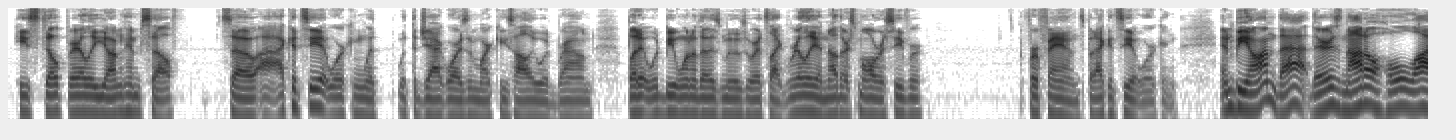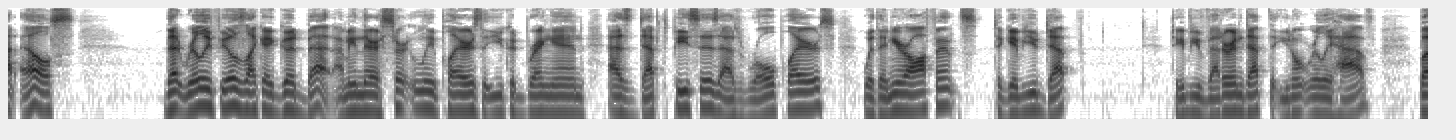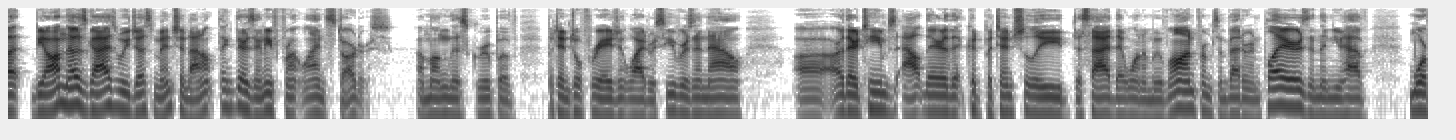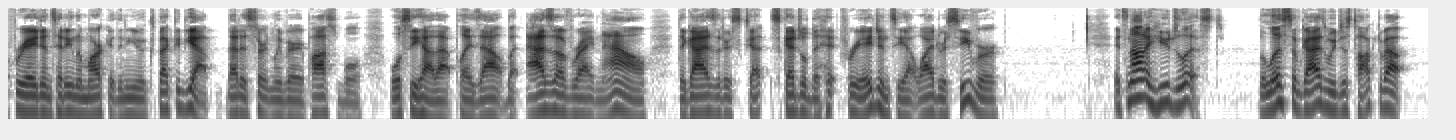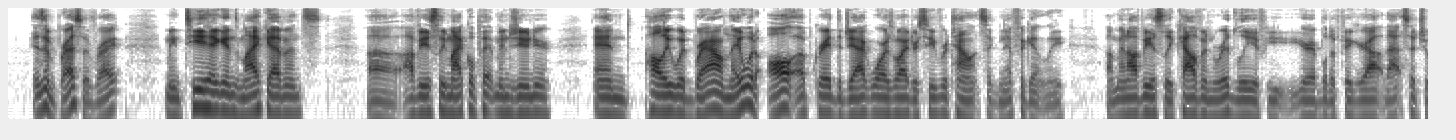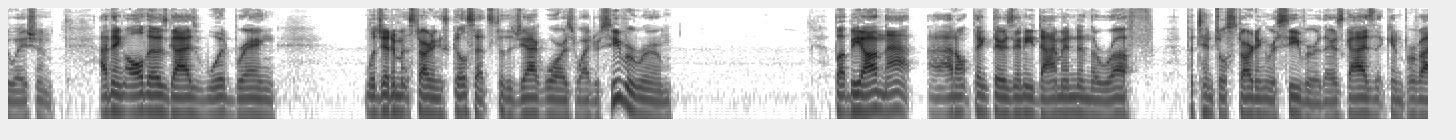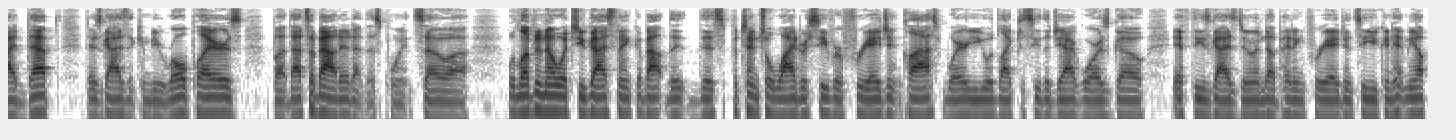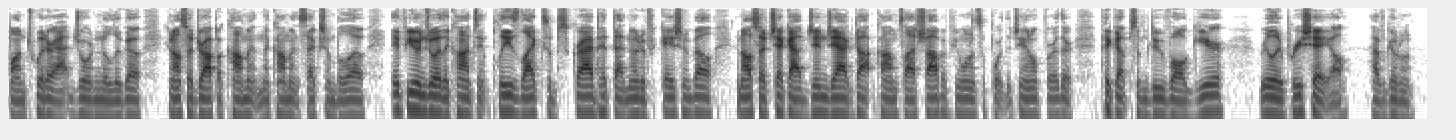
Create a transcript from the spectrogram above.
He's still fairly young himself. So I, I could see it working with with the Jaguars and Marquise Hollywood Brown, but it would be one of those moves where it's like really another small receiver for fans, but I could see it working. And beyond that, there's not a whole lot else that really feels like a good bet. I mean, there are certainly players that you could bring in as depth pieces, as role players within your offense to give you depth, to give you veteran depth that you don't really have. But beyond those guys we just mentioned, I don't think there's any frontline starters among this group of potential free agent wide receivers. And now, uh, are there teams out there that could potentially decide they want to move on from some veteran players and then you have more free agents hitting the market than you expected? Yeah, that is certainly very possible. We'll see how that plays out. But as of right now, the guys that are ske- scheduled to hit free agency at wide receiver, it's not a huge list. The list of guys we just talked about is impressive, right? I mean, Tee Higgins, Mike Evans, uh, obviously Michael Pittman Jr., and Hollywood Brown, they would all upgrade the Jaguars wide receiver talent significantly. Um, and obviously Calvin Ridley, if you, you're able to figure out that situation. I think all those guys would bring legitimate starting skill sets to the Jaguars wide receiver room. But beyond that, I don't think there's any diamond in the rough potential starting receiver. There's guys that can provide depth, there's guys that can be role players, but that's about it at this point. So, uh, would love to know what you guys think about the, this potential wide receiver free agent class, where you would like to see the Jaguars go if these guys do end up hitting free agency. You can hit me up on Twitter at Jordan de Lugo. You can also drop a comment in the comment section below. If you enjoy the content, please like, subscribe, hit that notification bell, and also check out genjag.com slash shop if you want to support the channel further. Pick up some Duval gear. Really appreciate y'all. Have a good one.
